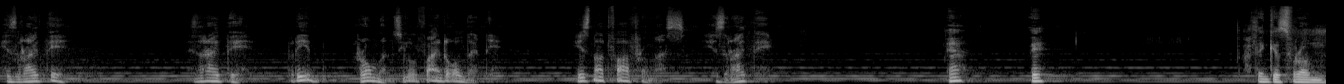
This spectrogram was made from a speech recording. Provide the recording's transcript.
He's right there. He's right there. Read Romans, you'll find all that there. He's not far from us. He's right there. Yeah, there. I think it's from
